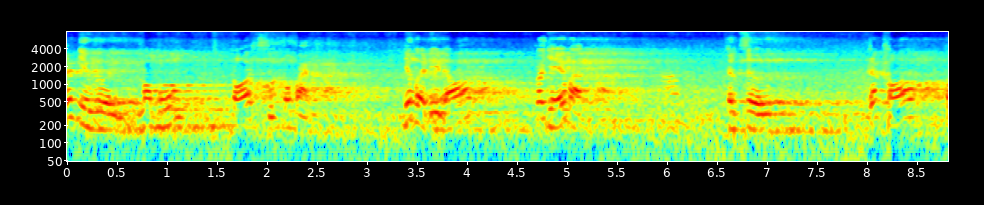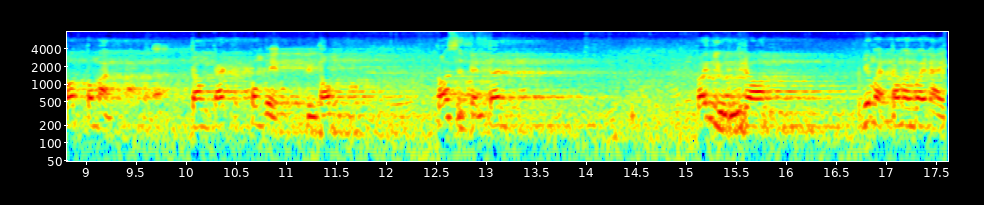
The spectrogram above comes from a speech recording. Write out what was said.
Rất nhiều người mong muốn có sự công bằng, nhưng mà điều đó có dễ mà. Thực sự rất khó có công bằng trong các công việc truyền thống. Có sự cạnh tranh, có nhiều rủi ro, nhưng mà trong anh quay này,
